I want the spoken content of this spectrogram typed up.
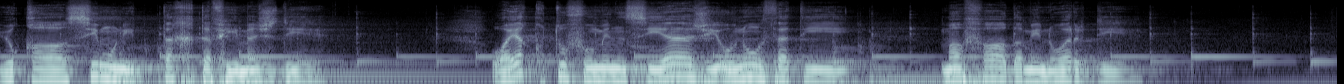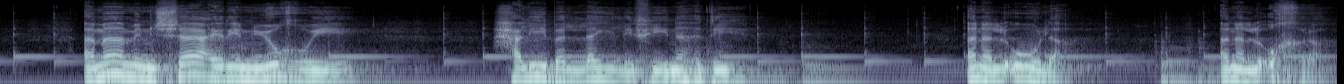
يقاسمني التخت في مجدي. ويقطف من سياج انوثتي ما فاض من وردي أما من شاعر يغوي حليب الليل في نهدي. أنا الأولى أنا الأخرى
